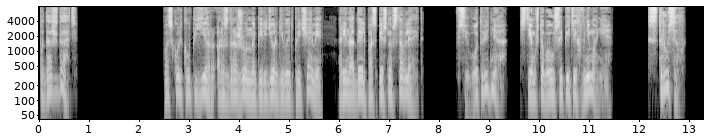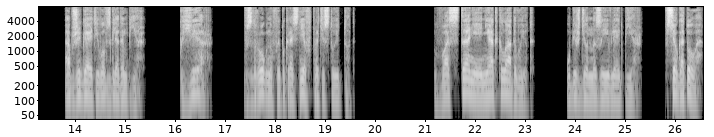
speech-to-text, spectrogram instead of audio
«Подождать». Поскольку Пьер раздраженно передергивает плечами, Ринадель поспешно вставляет. «Всего три дня, с тем, чтобы усыпить их внимание». «Струсил?» — обжигает его взглядом Пьер. «Пьер!» — вздрогнув и покраснев, протестует тот. «Восстание не откладывают», — убежденно заявляет Пьер. «Все готово.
